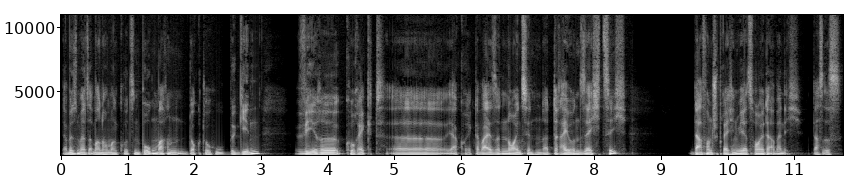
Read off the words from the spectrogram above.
Da müssen wir jetzt aber nochmal einen kurzen Bogen machen. Doctor Who Beginn wäre korrekt, äh, ja, korrekterweise 1963. Davon sprechen wir jetzt heute aber nicht. Das ist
